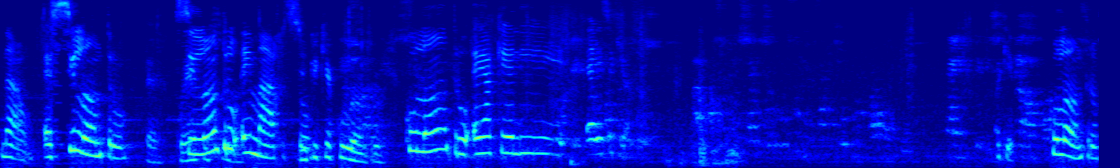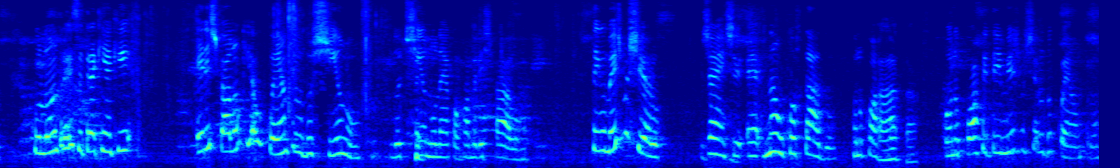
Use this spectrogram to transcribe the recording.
Não, é cilantro. É. Cilantro em E março. o que que é culantro? Culantro é aquele... É esse aqui, ó. Aqui, culantro. Culantro é esse trequinho aqui. Eles falam que é o coentro do chino, do tino, né, conforme eles falam. Tem o mesmo cheiro. Gente, é, não, cortado, quando corta. Ah, tá. Quando corta ele tem o mesmo cheiro do coentro.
